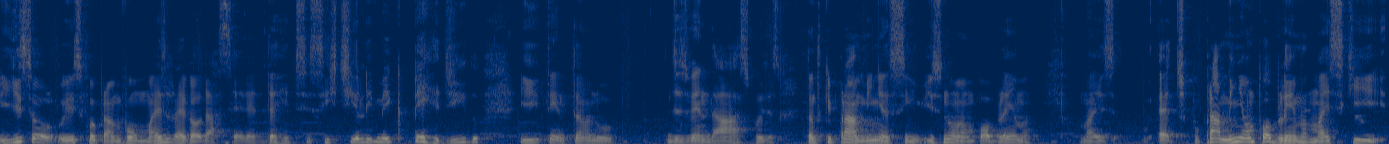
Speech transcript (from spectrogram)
E isso, isso foi pra mim o mais legal da série, é da gente se assistir ali meio que perdido e tentando desvendar as coisas. Tanto que pra mim, assim, isso não é um problema, mas é tipo, pra mim é um problema, mas que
